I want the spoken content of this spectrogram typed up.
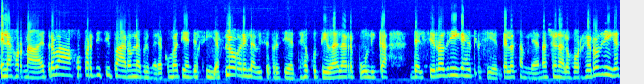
En la jornada de trabajo participaron la primera combatiente Silvia Flores, la vicepresidenta ejecutiva de la República Delcy Rodríguez, el presidente de la Asamblea Nacional Jorge Rodríguez,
